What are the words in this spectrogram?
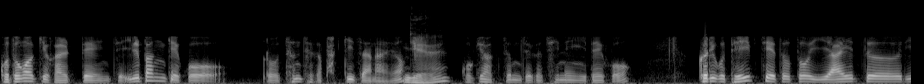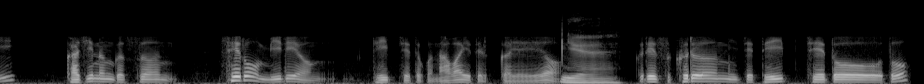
고등학교 갈 때 이제 일반 계고로 전체가 바뀌잖아요. 예. 고교 학점제가 진행이 되고 그리고 대입 제도도 이 아이들이 가지는 것은 새로운 미래형 대입 제도가 나와야 될 거예요. 예. 그래서 그런 이제 대입 제도도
